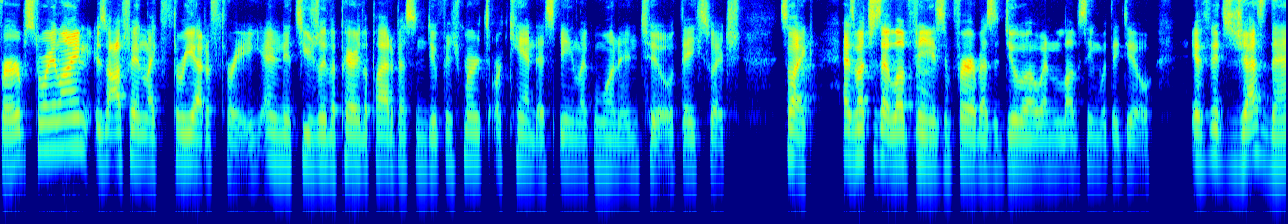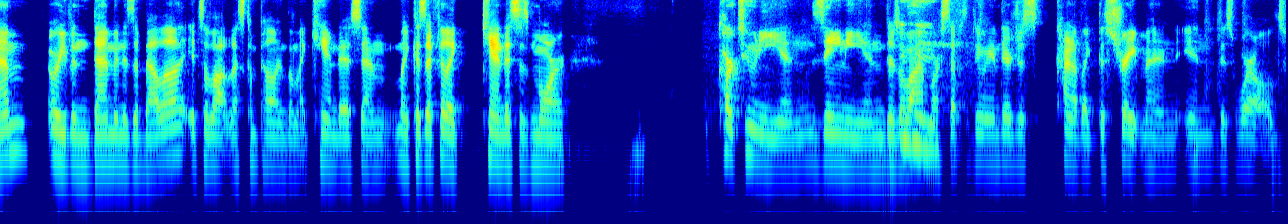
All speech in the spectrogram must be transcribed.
Ferb storyline is often like three out of three, and it's usually the Perry the Platypus and Doofenshmirtz or Candace being like one and two. They switch. So like as much as I love Phineas and Ferb as a duo and love seeing what they do, if it's just them or even them and Isabella, it's a lot less compelling than like Candace and like because I feel like Candace is more cartoony and zany and there's a mm-hmm. lot more stuff to do and they're just kind of like the straight men in this world.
